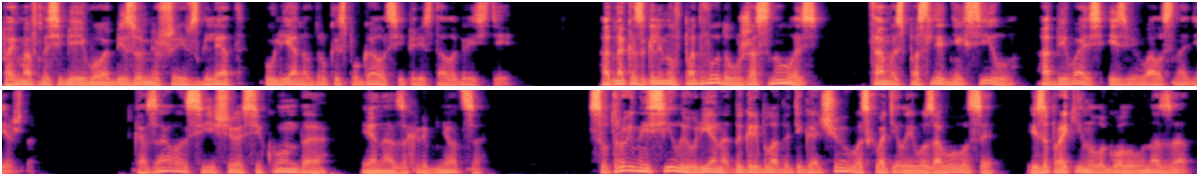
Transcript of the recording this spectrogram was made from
Поймав на себе его обезумевший взгляд, Ульяна вдруг испугалась и перестала грести. Однако, заглянув под воду, ужаснулась. Там из последних сил, отбиваясь, извивалась надежда. Казалось, еще секунда, и она захлебнется. С утроенной силой Ульяна догребла до Тягачева, схватила его за волосы и запрокинула голову назад.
